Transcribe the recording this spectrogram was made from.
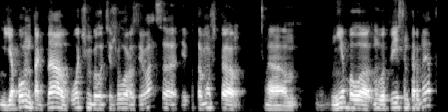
я помню, тогда очень было тяжело развиваться, потому что эм, не было, ну вот весь интернет,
